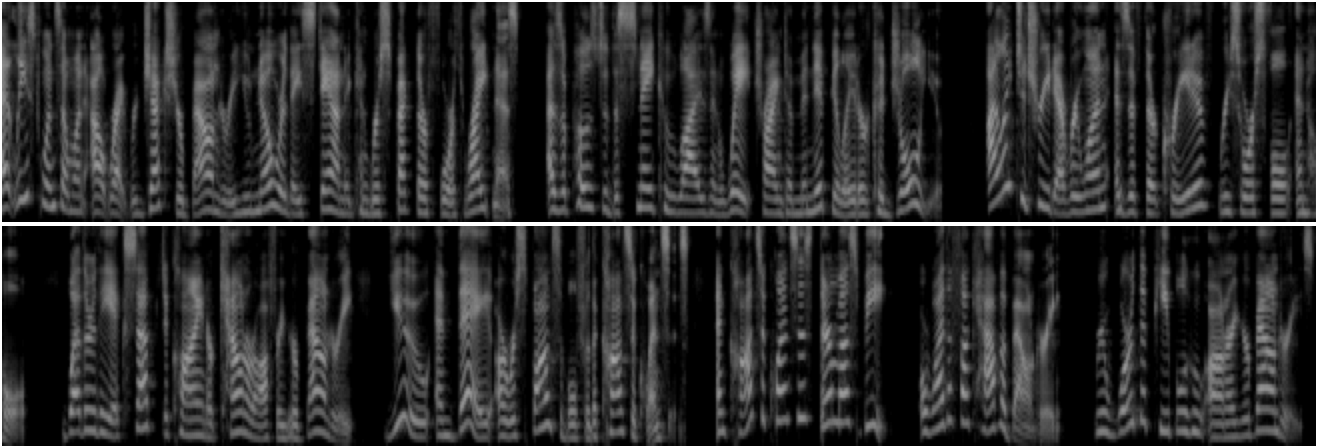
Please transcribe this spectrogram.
At least when someone outright rejects your boundary, you know where they stand and can respect their forthrightness, as opposed to the snake who lies in wait trying to manipulate or cajole you. I like to treat everyone as if they're creative, resourceful, and whole. Whether they accept, decline, or counteroffer your boundary, you and they are responsible for the consequences. And consequences there must be, or why the fuck have a boundary? Reward the people who honor your boundaries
